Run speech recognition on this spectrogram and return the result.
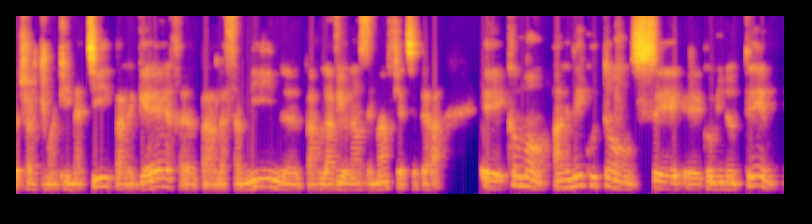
le changement climatique, par les guerres, par la famine, par la violence des mafias, etc. Et comment, en écoutant ces communautés,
